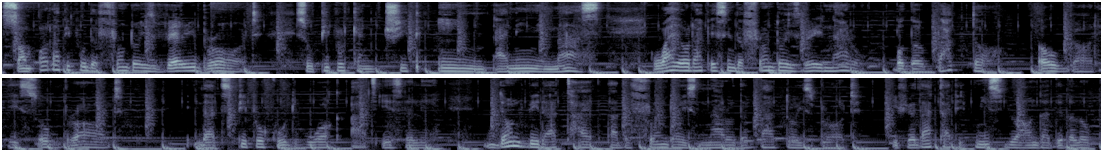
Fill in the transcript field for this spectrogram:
Some other people the front door is very broad. So people can trip in i mean in mass while other person the front door is very narrow but the back door oh god is so broad that people could walk out easily. Don't be that type that the front door is narrow the back door is broad if you're that type, it means you are underdeveloped.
